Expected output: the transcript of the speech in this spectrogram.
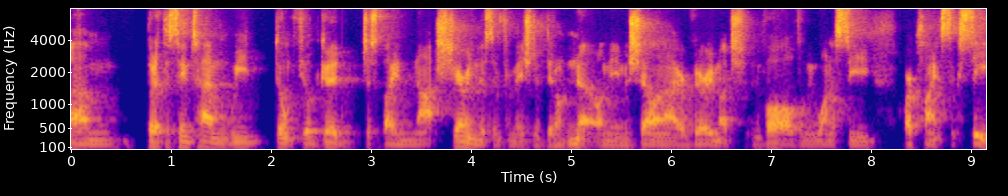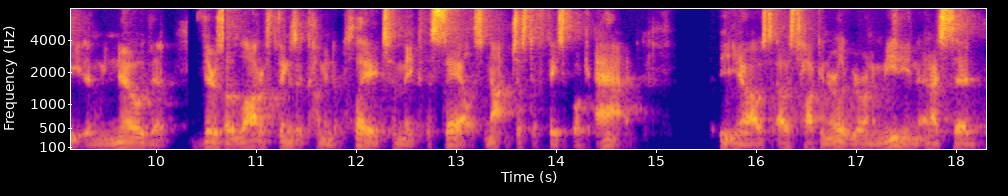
um, but at the same time we don't feel good just by not sharing this information if they don't know i mean michelle and i are very much involved and we want to see our clients succeed and we know that there's a lot of things that come into play to make the sales not just a facebook ad you know i was i was talking earlier we were on a meeting and i said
